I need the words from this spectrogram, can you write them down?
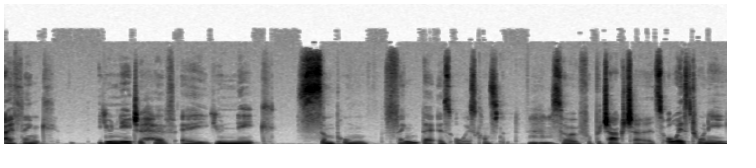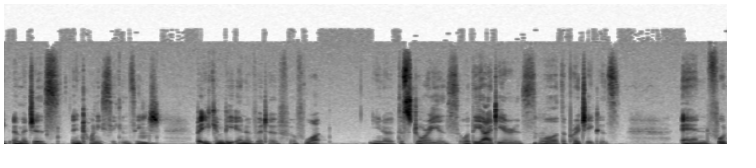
I think you need to have a unique, simple thing that is always constant. Mhm. So for PechaKucha, it's always twenty images in twenty seconds each, Mm. but you can be innovative of what you know the story is, or the idea is, Mm-hmm. or the project is. And for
